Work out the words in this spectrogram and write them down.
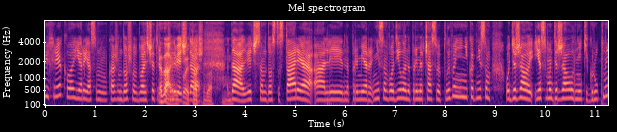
Bih rekla, jer ja sam, kažem, došla u 24 E da, godine i već, to je da. tačno, da. Mhm. Da, već sam dosta starija, ali, na primjer, nisam vodila, na primjer, časove plivanja i nikad nisam održala, ja sam održavala neki grupni,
